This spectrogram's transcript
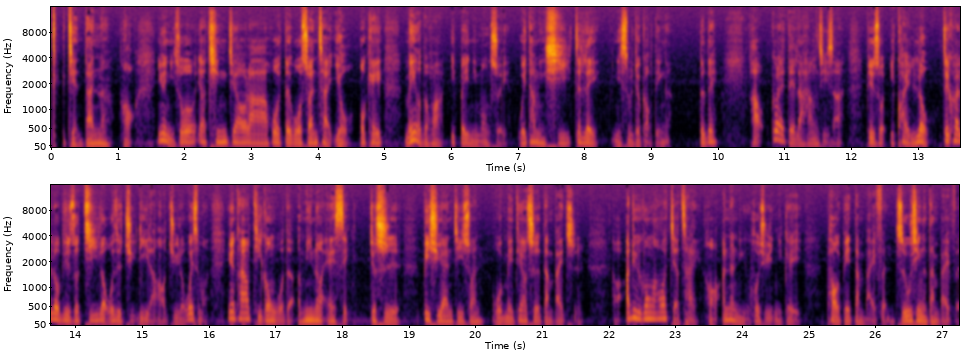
这个简单呢，好，因为你说要青椒啦，或德国酸菜有，OK，没有的话，一杯柠檬水、维他命 C 这类，你是不是就搞定了？对不对？好，过来得来行几啥？比如说一块肉，这块肉，比如说鸡肉，我只举例了啊，鸡肉为什么？因为它要提供我的 amino acid，就是必需氨基酸，我每天要吃的蛋白质。好，阿绿公啊，我夹菜，好啊，那你或许你可以泡一杯蛋白粉，植物性的蛋白粉，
